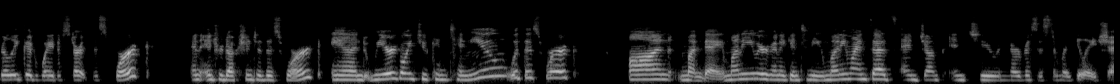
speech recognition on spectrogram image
really good way to start this work, an introduction to this work. And we are going to continue with this work on Monday. Money, we're going to continue money mindsets and jump into nervous system regulation.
